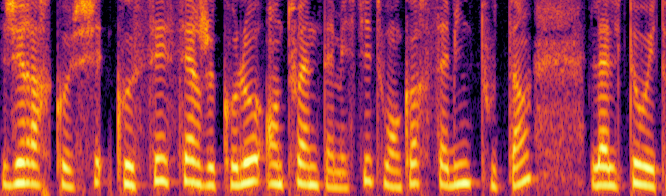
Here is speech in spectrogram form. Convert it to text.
Gérard Cossé, Serge Collot, Antoine Tamestit ou encore Sabine Toutain. L'alto est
